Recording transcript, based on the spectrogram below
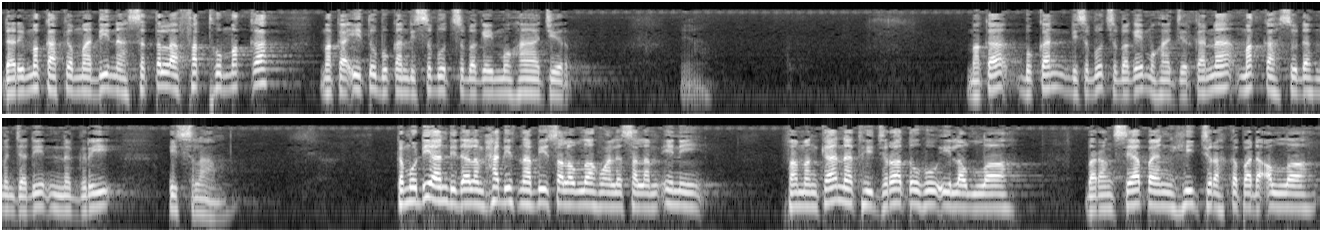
dari Mekah ke Madinah setelah fathu Mekah, maka itu bukan disebut sebagai muhajir. Ya. Maka bukan disebut sebagai muhajir karena Makkah sudah menjadi negeri Islam. Kemudian di dalam hadis Nabi wasallam ini Faman kanat hijratuhu ilallah Barang siapa yang hijrah kepada Allah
